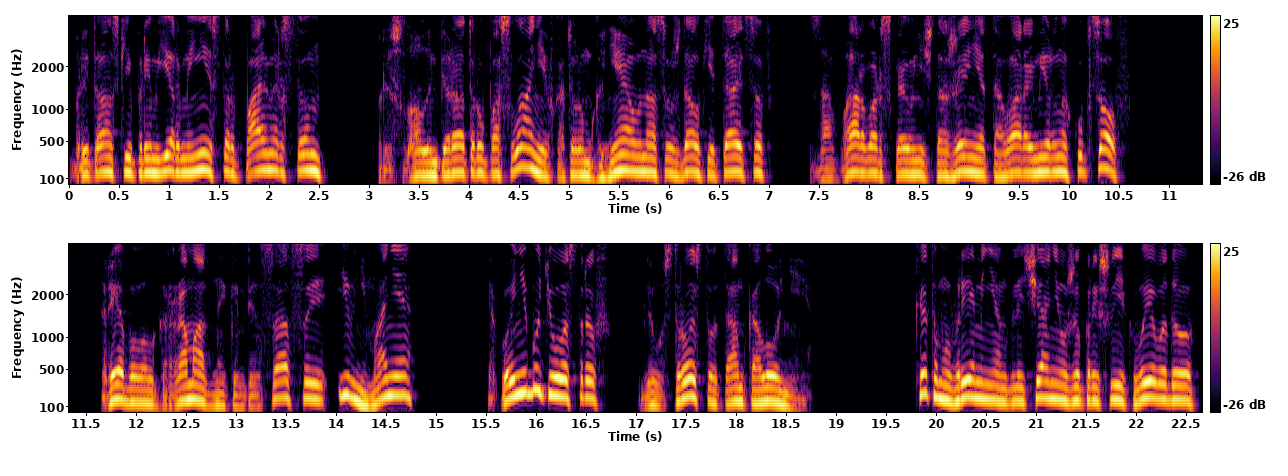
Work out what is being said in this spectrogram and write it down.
Британский премьер-министр Пальмерстон прислал императору послание, в котором гневно осуждал китайцев за варварское уничтожение товара мирных купцов, требовал громадной компенсации и, внимание, какой-нибудь остров для устройства там колонии. К этому времени англичане уже пришли к выводу,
